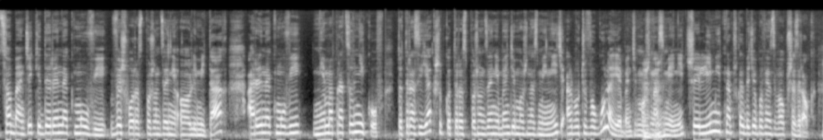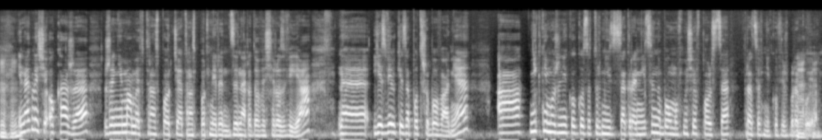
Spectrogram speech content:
co będzie, kiedy rynek mówi, wyszło rozporządzenie o limitach, a rynek mówi, nie ma pracowników. To teraz jak szybko to rozporządzenie będzie można zmienić, albo czy w ogóle je będzie można Mhm. zmienić, czy limit na przykład będzie obowiązywał przez rok. Mhm. I nagle się okaże, że nie mamy w transporcie, a transport międzynarodowy się rozwija, e, jest wielkie zapotrzebowanie, a nikt nie może nikogo zatrudnić z zagranicy, no bo umówmy się, w Polsce pracowników już brakuje. Mhm.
